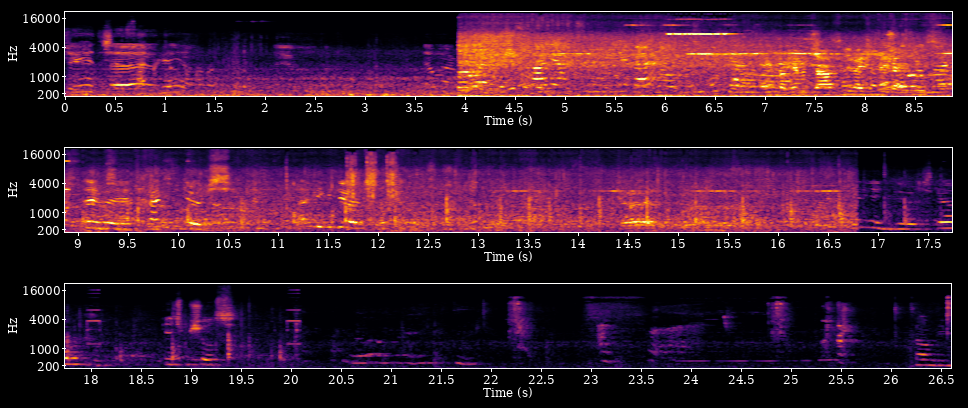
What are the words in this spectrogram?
Şuraya dışarı saklıya Ne var? Evet, hadi gidiyoruz. Hadi gidiyoruz. Nereye gidiyoruz? Gel bakalım. Geçmiş olsun. Tam bir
